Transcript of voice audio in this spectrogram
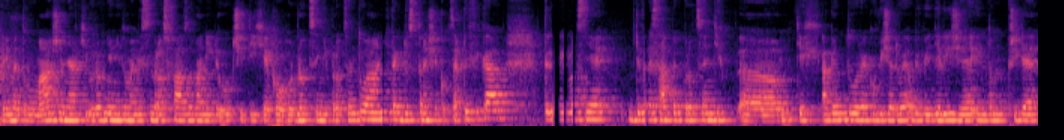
dejme tomu máš na nějaký úrovni, oni to mají, myslím, rozfázovaný do určitých jako hodnocení procentuálních, tak dostaneš jako certifikát, který vlastně 95% těch, uh, těch agentur jako vyžaduje, aby věděli, že jim tam přijde,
